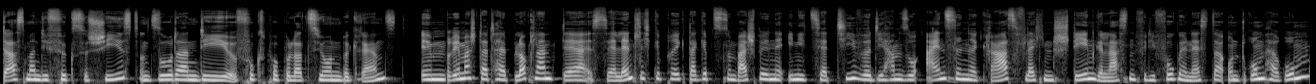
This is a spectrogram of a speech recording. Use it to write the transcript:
dass man die Füchse schießt und so dann die Fuchspopulation begrenzt? Im Bremer Stadtteil Blockland, der ist sehr ländlich geprägt, da gibt es zum Beispiel eine Initiative, die haben so einzelne Grasflächen stehen gelassen für die Vogelnester und drumherum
